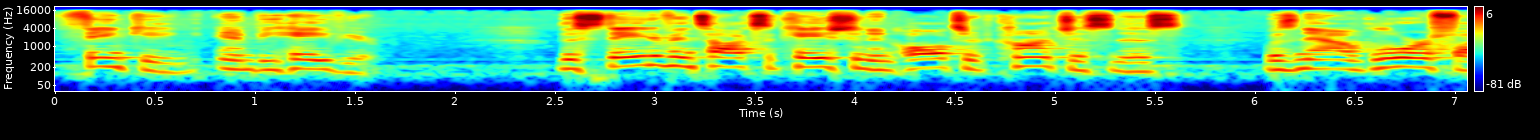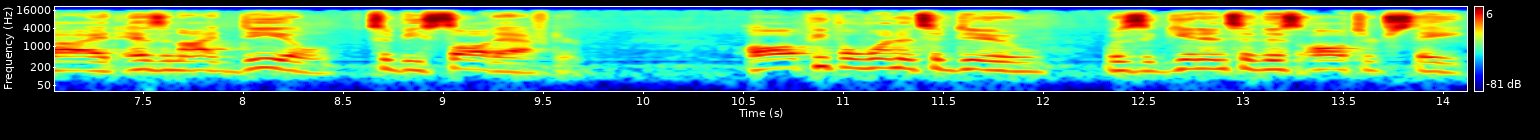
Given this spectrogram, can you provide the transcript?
thinking, and behavior. The state of intoxication and altered consciousness was now glorified as an ideal to be sought after. All people wanted to do was to get into this altered state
